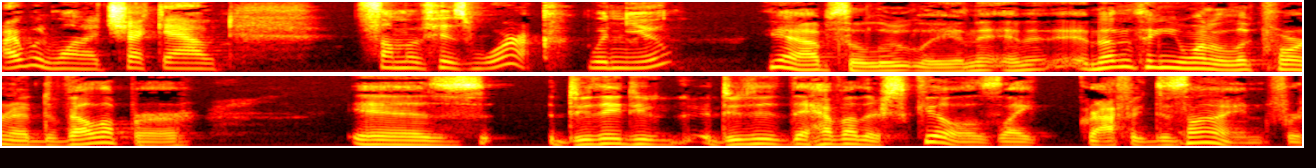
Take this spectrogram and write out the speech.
I would want to check out some of his work, wouldn't you? Yeah, absolutely. And, and another thing you want to look for in a developer is do they do do they have other skills like graphic design for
